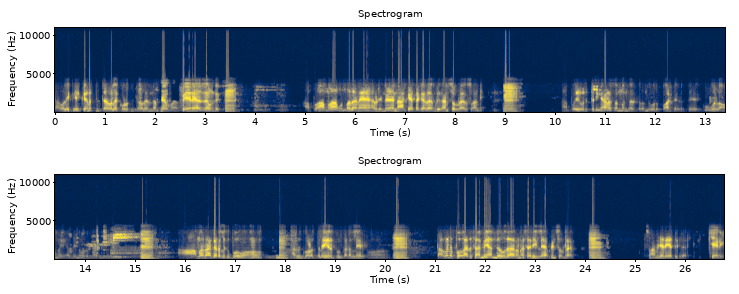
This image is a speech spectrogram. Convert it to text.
தவளைக்கே கிணத்து தவளை குளத்து தவளைன்னு தான் பேர். அதுதான் உண்டு. ம். அப்போ ஆமா உண்மைதானே அப்படின்னு நான் கேட்ட கதை அப்படிதான் சொல்றாரு சுவாமி. ம். அப்போ இவர் திருஞான சம்பந்தர்கிட்ட வந்து ஒரு பாட்டு எடுத்து கூவல் ஆமை அப்படின்னு ஒரு பாட்டு. ஆமை தான் கடலுக்கு போகும். அது குளத்துலயும் இருக்கும் கடல்லையும் இருக்கும். தவளை போகாத சாமி அந்த உதாரணம் சரியில்லை அப்படின்னு சொல்றாரு. ம். சுவாமிஜி அதை ஏத்துக்கிறாரு. சரி.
